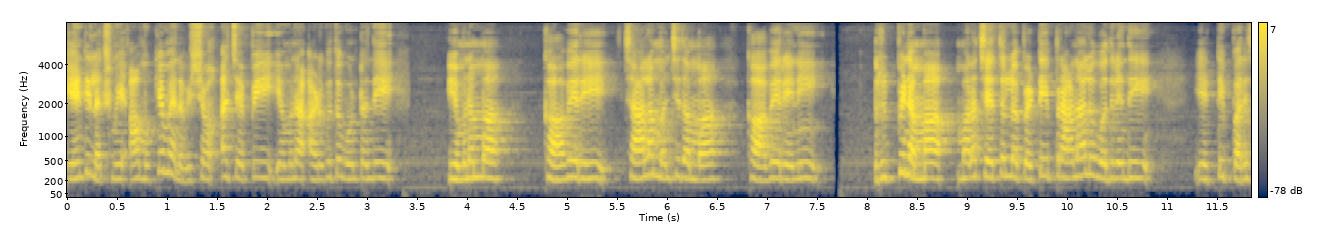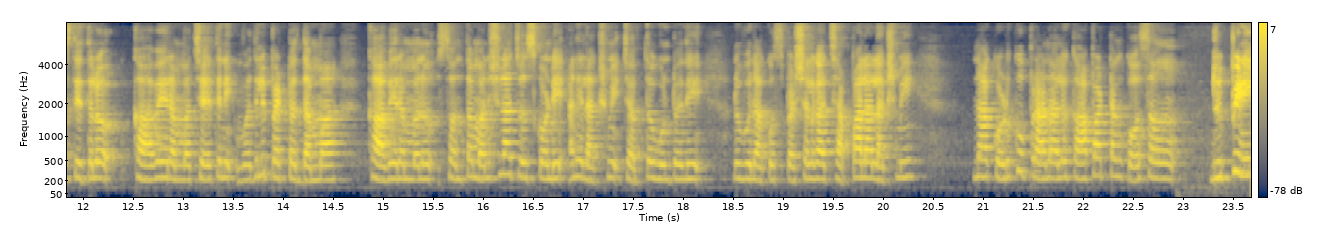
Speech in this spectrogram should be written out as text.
ఏంటి లక్ష్మి ఆ ముఖ్యమైన విషయం అని చెప్పి యమున అడుగుతూ ఉంటుంది. యమునమ్మ కావేరి చాలా మంచిదమ్మా కావేరిని రుక్మిణమ్మ మన చేతుల్లో పెట్టి ప్రాణాలు వదిలింది. ఎట్టి పరిస్థితిలో కావేరమ్మ చేతిని వదిలిపెట్టొద్దమ్మా. కావేరమ్మను సొంత మనిషిలా చూసుకోండి అని లక్ష్మి చెప్తూ ఉంటుంది. నువ్వు నాకు స్పెషల్గా చెప్పాలా లక్ష్మి? నా కొడుకు ప్రాణాలు కాపాడటం కోసం రుక్మిణి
